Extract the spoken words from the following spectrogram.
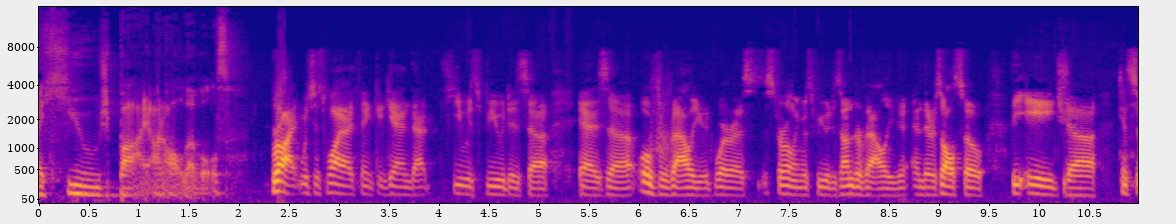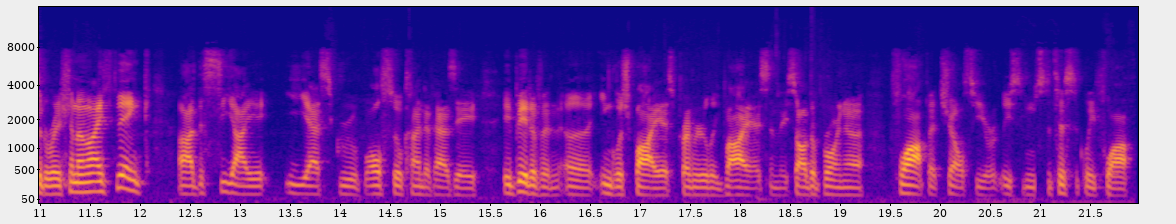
a huge buy on all levels. Right, which is why I think again that he was viewed as uh, as uh, overvalued, whereas Sterling was viewed as undervalued, and there's also the age uh, consideration, and I think uh, the CIES group also kind of has a, a bit of an uh, English bias, Premier League bias, and they saw De Bruyne flop at Chelsea, or at least statistically flop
